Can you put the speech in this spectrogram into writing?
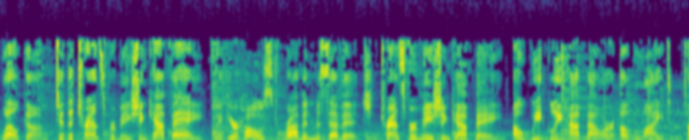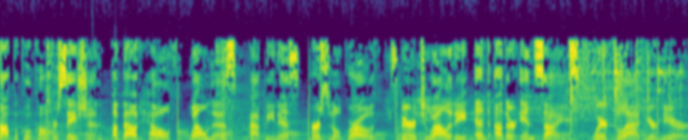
Welcome to the Transformation Cafe with your host, Robin Masiewicz. Transformation Cafe, a weekly half hour of light, topical conversation about health, wellness, happiness, personal growth, spirituality, and other insights. We're glad you're here.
